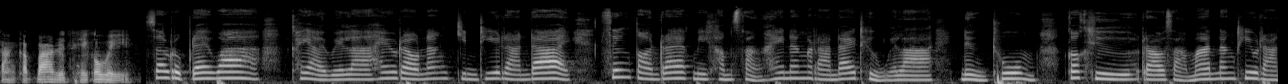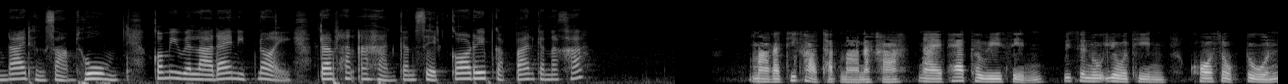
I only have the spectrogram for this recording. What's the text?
สั่งกลับบ้านหรือ take away สรุปได้ว่า ขยายเวลาให้เรานั่งกินที่ร้านได้ ซึ่งตอนแรกมีคำสั่งให้นั่งร้านได้ถึงเวลาหนึ่งทุ่ม ก็คือเราสามารถนั่งที่ร้านได้ถึงสามทุ่ม ก็มีเวลาได้นิดหน่อย รับทานอาหารกันเสร็จก็รีบกลับบ้านกันนะคะ มากันที่ข่าวถัดมานะคะ นายแพทย์ทวีสิน วิษณุโยธิน โฆษกศูนย์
